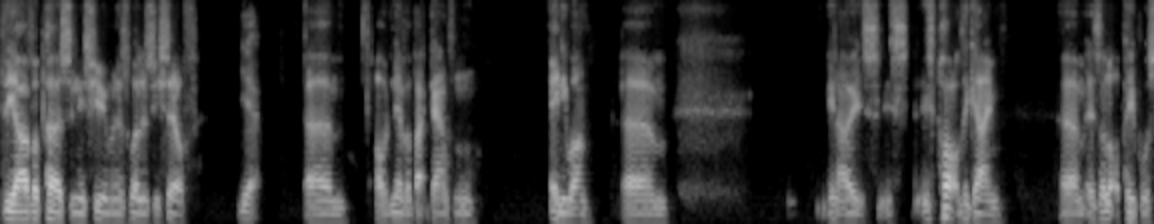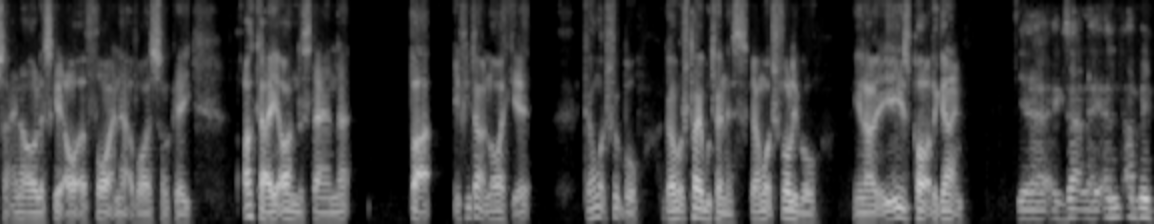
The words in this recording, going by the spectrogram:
the other person is human as well as yourself. Yeah. Um, I would never back down from anyone. Um, you know, it's it's it's part of the game. Um, there's a lot of people saying, "Oh, let's get out of fighting out of ice hockey." Okay, I understand that, but if you don't like it, go and watch football. Go and watch table tennis. Go and watch volleyball. You know, it is part of the game. Yeah, exactly. And I mean,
